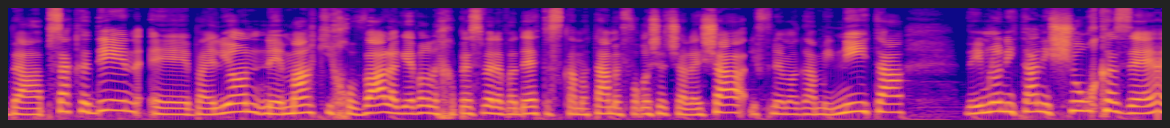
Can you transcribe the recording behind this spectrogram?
בפסק הדין, אה, בעליון, נאמר כי חובה על הגבר לחפש ולוודא את הסכמתה המפורשת של האישה לפני מגע מיני איתה, ואם לא ניתן אישור כזה,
